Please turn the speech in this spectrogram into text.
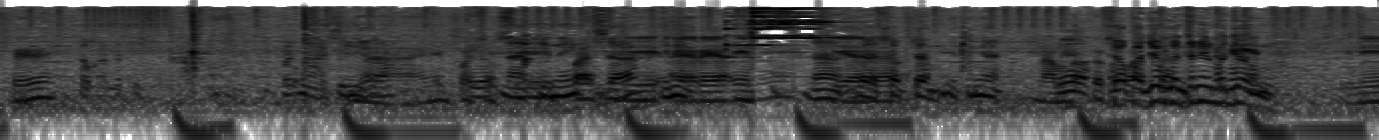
Oke. Nah, ya. Nah, ini posisi Nah, sini, pas dah, di ini. area ini Nah, ya sok dan itunya. nambah sok aja kekuatan. kencengin. Ini,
